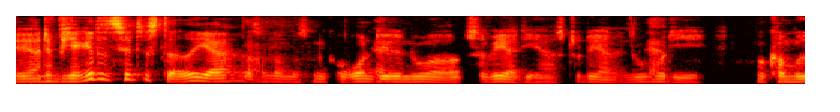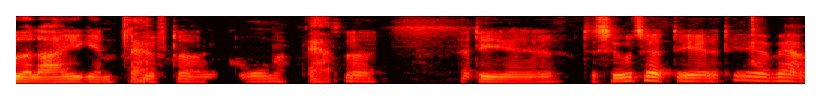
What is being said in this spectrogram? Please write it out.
Øh, og det virker det til det stadig, ja. Altså, når man sådan går rundt ja. i det nu og observerer de her studerende nu, ja. Ja. hvor de må komme ud og lege igen ja. Ja. efter corona. Ja. Så er det, øh, det ser ud til, at det, det er værd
